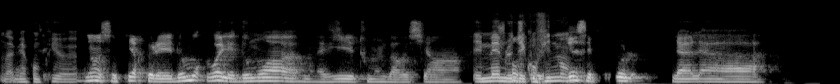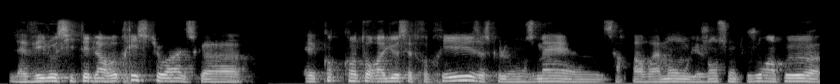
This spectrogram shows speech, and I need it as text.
on a bien compris. Euh, non, c'est pire que les deux mois. Ouais, les deux mois, à mon avis, tout le monde va réussir. À... Et même le déconfinement. C'est plutôt la, la, la, vélocité de la reprise, tu vois. Est-ce que et quand, quand, aura lieu cette reprise Est-ce que le 11 mai, euh, ça repart vraiment où les gens sont toujours un peu. Euh,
